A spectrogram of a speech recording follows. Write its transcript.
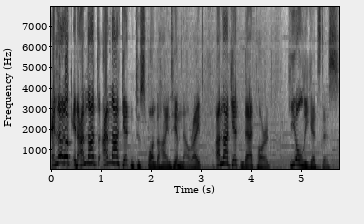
And look, look, and I'm not I'm not getting to spawn behind him now, right? I'm not getting that part. He only gets this.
